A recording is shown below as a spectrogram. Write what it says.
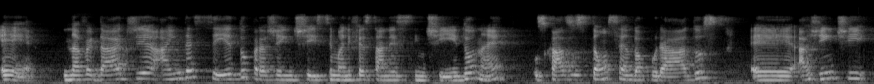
É, na verdade, ainda é cedo para a gente se manifestar nesse sentido, né? Os casos estão sendo apurados. É, a gente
